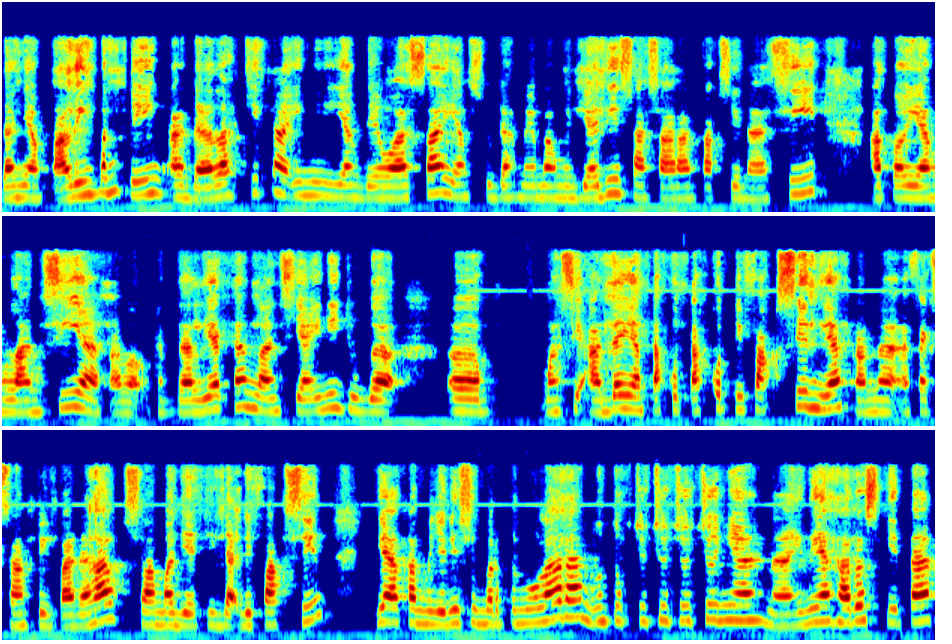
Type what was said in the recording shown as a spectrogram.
dan yang paling penting adalah kita ini yang dewasa yang sudah memang menjadi sasaran vaksinasi atau yang lansia kalau kita lihat kan lansia ini juga uh, masih ada yang takut-takut divaksin ya karena efek samping. Padahal selama dia tidak divaksin, dia akan menjadi sumber penularan untuk cucu-cucunya. Nah ini yang harus kita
